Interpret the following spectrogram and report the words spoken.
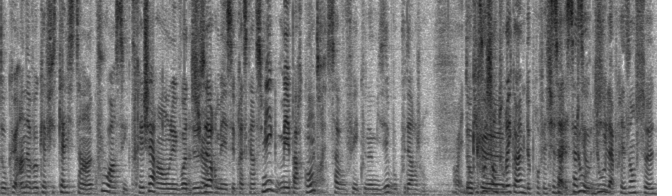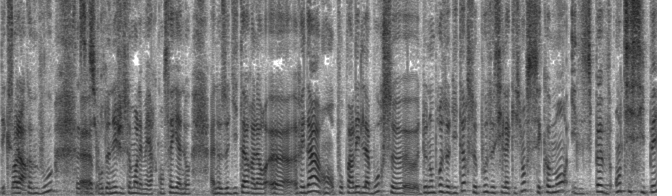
Donc, un avocat fiscaliste, a un coût, hein, c'est très cher. hein, on les voit Bien deux sûr. heures, mais c'est presque un SMIC. Mais par contre, ça vous fait économiser beaucoup d'argent. Ouais, donc, Donc, il faut s'entourer quand même de professionnels. ça- ça, c'est D'où- la présence d'experts Voilà. Comme vous Ça, euh, pour donner justement les meilleurs conseils à nos, à nos auditeurs. Alors, euh, Reda, en- pour parler de la bourse, euh, de nombreux auditeurs se posent aussi la question c'est comment ils peuvent anticiper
